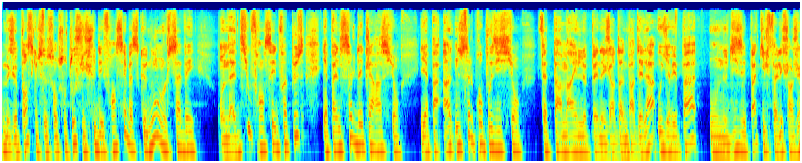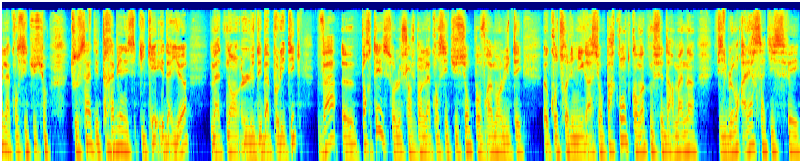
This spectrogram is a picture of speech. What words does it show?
Mais je pense qu'ils se sont surtout fichus des Français parce que nous, on le savait. On a dit aux Français une fois de plus, il n'y a pas une seule déclaration, il n'y a pas un- une seule proposition faite par Marine Le Pen et Jordan Bardella où il y avait pas, on ne disait pas qu'il fallait changer la Constitution. Tout ça était très bien expliqué et d'ailleurs, maintenant, le débat politique va euh, porter sur le changement de la Constitution pour vraiment lutter euh, contre l'immigration. Par contre, on voit que M. Darmanin, visiblement, a l'air satisfait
